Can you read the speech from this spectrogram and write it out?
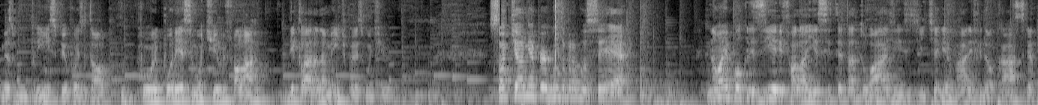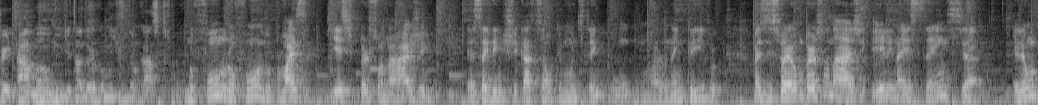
mesmo um príncipe ou coisa e tal por, por esse motivo e falar declaradamente por esse motivo. Só que a minha pergunta para você é: não é hipocrisia ele falar isso e ter tatuagens de Che Guevara e Fidel Castro e apertar a mão de um ditador como o de Fidel Castro? No fundo, no fundo, por mais que este personagem essa identificação que muitos têm com, com Maradona é incrível, mas isso é um personagem. Ele, na essência, ele é um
